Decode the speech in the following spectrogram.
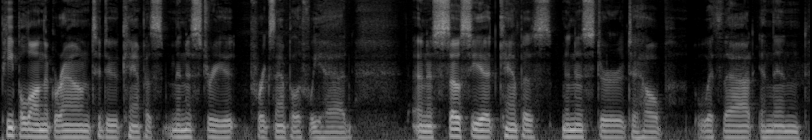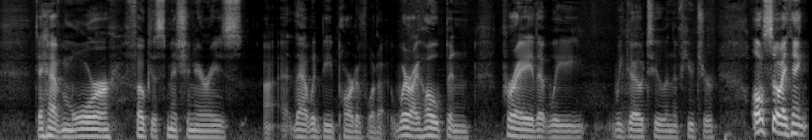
people on the ground to do campus ministry. For example, if we had an associate campus minister to help with that, and then to have more focused missionaries. Uh, that would be part of what I, where I hope and pray that we we go to in the future. Also, I think,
